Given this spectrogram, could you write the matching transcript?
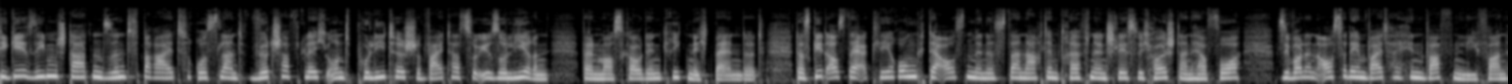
Die G7-Staaten sind bereit, Russland wirtschaftlich und politisch weiter zu isolieren, wenn Moskau den Krieg nicht beendet. Das geht aus der Erklärung der Außenminister nach dem Treffen in Schleswig-Holstein hervor. Sie wollen außerdem weiterhin Waffen liefern,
